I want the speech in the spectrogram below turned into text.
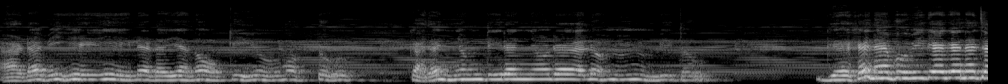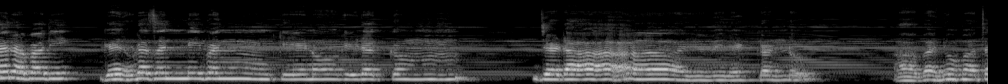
അടവിയിലടയ നോക്കിയുമൊട്ടു. കരഞ്ഞും തിരഞ്ഞുടലും വിതു ഗഹനഭുവി ഗരുഡ സന്നിപൻ കേണോ കിടക്കും. ജടായുവിനെ കണ്ടു. അവനുമത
